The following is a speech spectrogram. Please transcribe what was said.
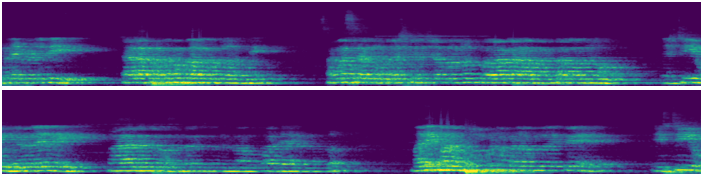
అనేటువంటిది చాలా ప్రథమ భాగంలో ఉంది. సమస్యలను పరిష్కరించడంలో పోరాటాల ప్రాంతాలను ఎస్టీయు వినలేని ఉపాధ్యాయ రంగంలో. మరి మన భూమిన పడంలో అయితే ఎస్టీయు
